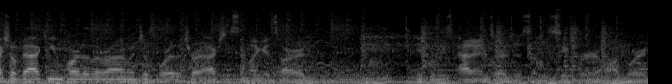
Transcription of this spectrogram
Actual vacuum part of the run, which is where the chart actually seemed like it's hard. Because these patterns are just like, super awkward.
